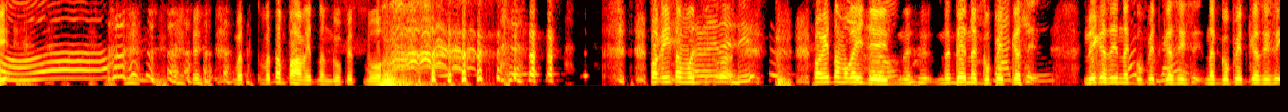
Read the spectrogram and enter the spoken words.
I- ba't, ba't ang pangit ng gupit mo? pakita mo, pakita mo kay Jade. Hindi, naggupit kasi, hindi kasi naggupit kasi, naggupit kasi si,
